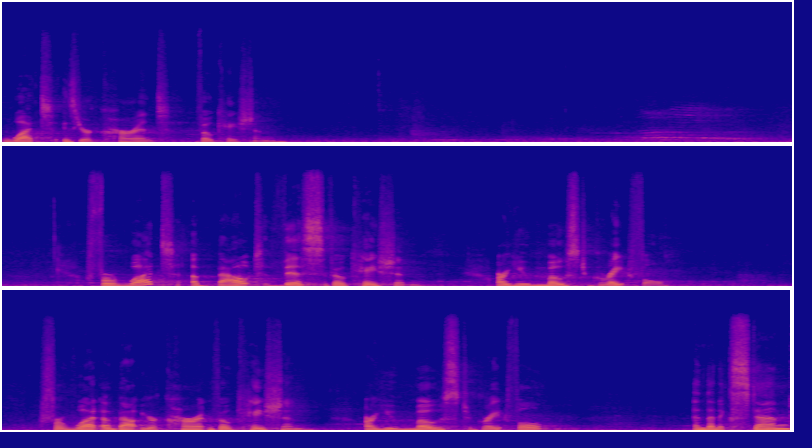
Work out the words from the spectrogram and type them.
What is your current vocation? For what about this vocation are you most grateful? For what about your current vocation are you most grateful? And then extend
